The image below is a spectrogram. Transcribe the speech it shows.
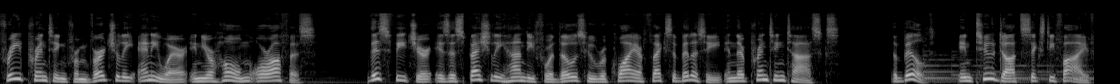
free printing from virtually anywhere in your home or office. This feature is especially handy for those who require flexibility in their printing tasks. The built in 2.65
